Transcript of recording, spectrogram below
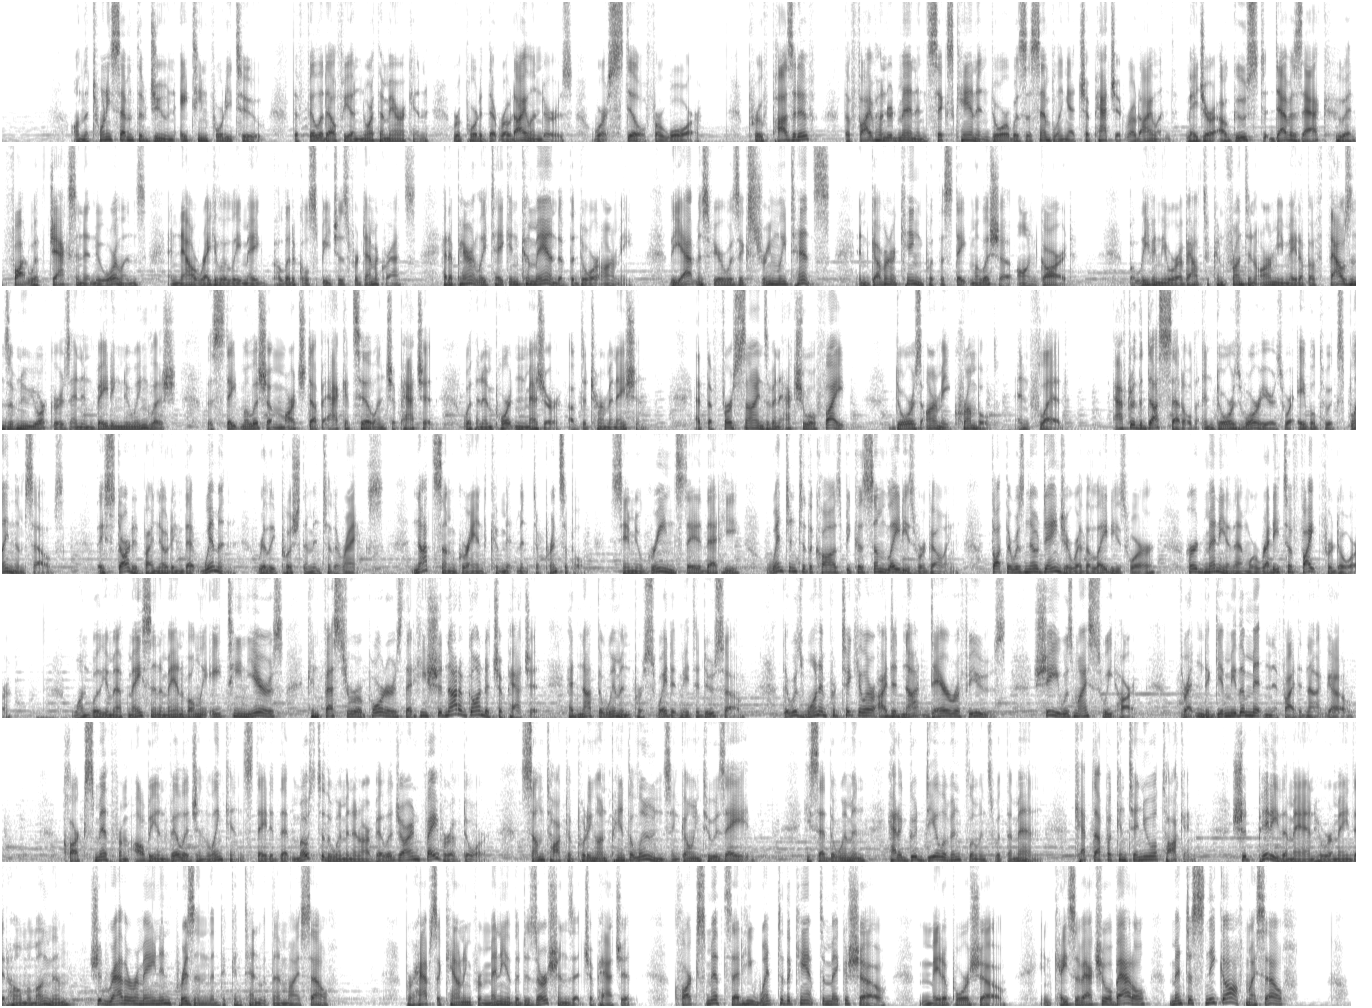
On the 27th of June, 1842, the Philadelphia North American reported that Rhode Islanders were still for war. Proof positive? The 500 men and six cannon Dorr was assembling at Chepachet, Rhode Island. Major Auguste D'Avezac, who had fought with Jackson at New Orleans and now regularly made political speeches for Democrats, had apparently taken command of the Dorr army. The atmosphere was extremely tense, and Governor King put the state militia on guard. Believing they were about to confront an army made up of thousands of New Yorkers and invading New English, the state militia marched up Acote's Hill and Chepachet with an important measure of determination. At the first signs of an actual fight, Dorr's army crumbled and fled. After the dust settled and Dorr's warriors were able to explain themselves, they started by noting that women really pushed them into the ranks, not some grand commitment to principle. Samuel Green stated that he went into the cause because some ladies were going, thought there was no danger where the ladies were, heard many of them were ready to fight for Dorr. One William F. Mason, a man of only 18 years, confessed to reporters that he should not have gone to Chepachet had not the women persuaded me to do so. There was one in particular I did not dare refuse. She was my sweetheart, threatened to give me the mitten if I did not go. Clark Smith from Albion Village in Lincoln stated that most of the women in our village are in favor of Dorr. Some talked of putting on pantaloons and going to his aid. He said the women had a good deal of influence with the men, kept up a continual talking, should pity the man who remained at home among them, should rather remain in prison than to contend with them myself. Perhaps accounting for many of the desertions at Chepachet, Clark Smith said he went to the camp to make a show, made a poor show, in case of actual battle, meant to sneak off myself.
